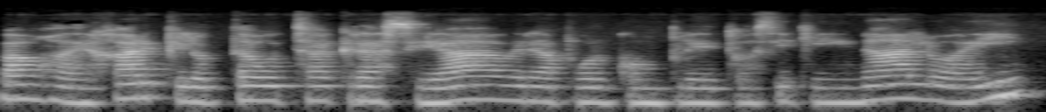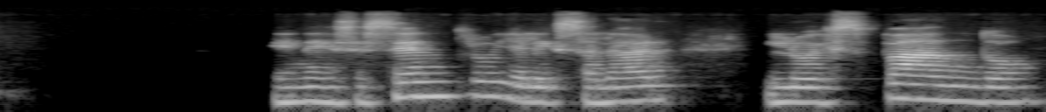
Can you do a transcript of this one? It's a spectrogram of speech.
Vamos a dejar que el octavo chakra se abra por completo. Así que inhalo ahí, en ese centro, y al exhalar lo expando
